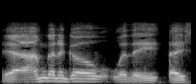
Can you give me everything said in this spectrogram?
Yeah, I'm gonna go with a, a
